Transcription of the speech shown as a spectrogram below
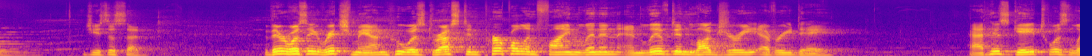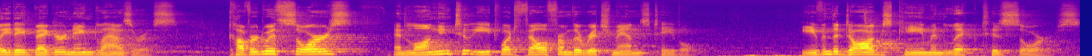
Lord. Jesus said, There was a rich man who was dressed in purple and fine linen and lived in luxury every day. At his gate was laid a beggar named Lazarus, covered with sores and longing to eat what fell from the rich man's table. Even the dogs came and licked his sores.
